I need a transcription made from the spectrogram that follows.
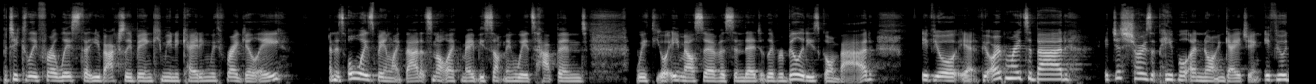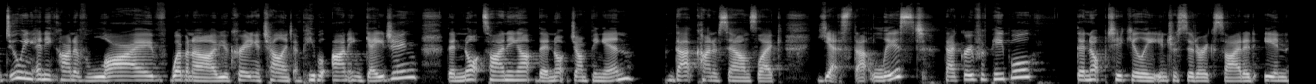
particularly for a list that you've actually been communicating with regularly, and it's always been like that. It's not like maybe something weird's happened with your email service and their deliverability's gone bad. If your yeah, if your open rates are bad, it just shows that people are not engaging. If you're doing any kind of live webinar, you're creating a challenge and people aren't engaging, they're not signing up, they're not jumping in, that kind of sounds like, yes, that list, that group of people, they're not particularly interested or excited in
